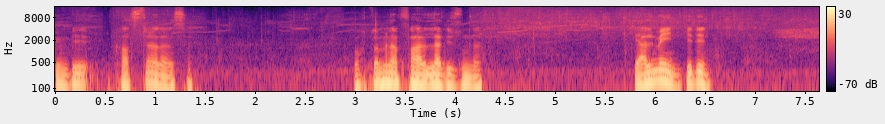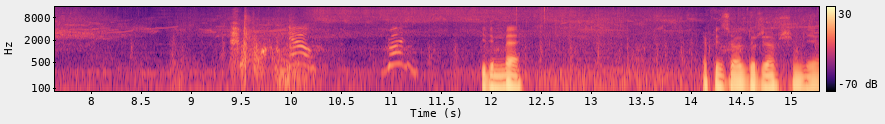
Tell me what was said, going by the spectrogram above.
Gün bir kastı nedense. Muhtemelen fareler yüzünden. Gelmeyin gidin. Now! Run! Gidin be. Hepinizi öldüreceğim şimdi ya.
